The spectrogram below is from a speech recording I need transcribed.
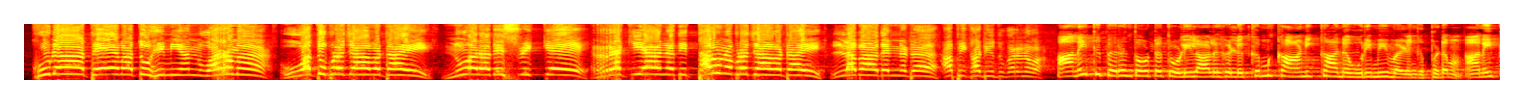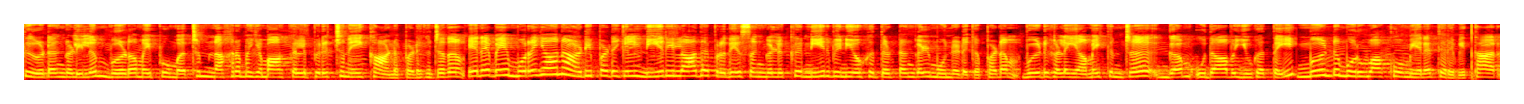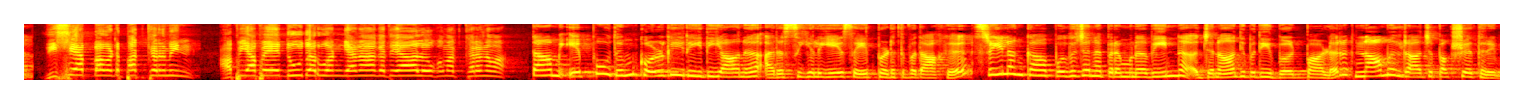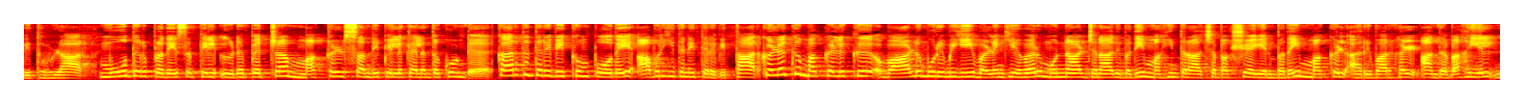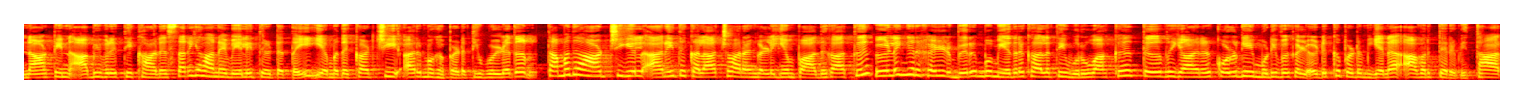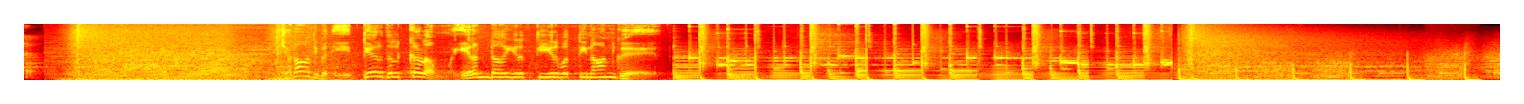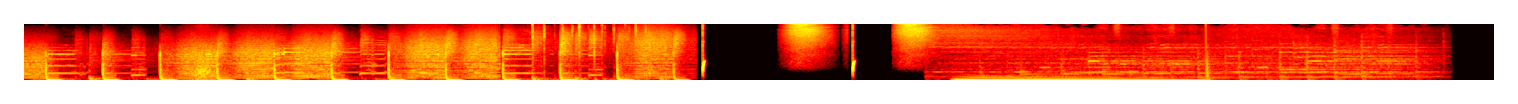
වගා නොකරපු ඉඩං ලබාදීලා කුඩා තේවතු හිමියන් වරම වතු ප්‍රජාවටයි නුවර දිස්ත්‍රික්කේ රැකියා නැති තරුණ ප්‍රජාවටයි ලබා දෙන්නට අපි කටයුතු කරනවා. அனைத்து பெருந்தோட்ட தொழிலாளர்களுக்கும் காணிக்கான உரிமை வழங்கப்படும் அனைத்து இடங்களிலும் வீடமைப்பு மற்றும் நகரமயமாக்கல் பிரச்சினை காணப்படுகின்றது எனவே முறையான அடிப்படையில் நீரில்லாத பிரதேசங்களுக்கு நீர் விநியோக திட்டங்கள் முன்னெடுக்கப்படும் வீடுகளை அமைக்கின்ற கம் உதாவ யுகத்தை மீண்டும் உருவாக்குவோம் என தெரிவித்தார் විෂයක් බවට පත් කරමින් අපි අපේ දූදරුවන්ගේ අනාගතය ආලෝකමත් කරනවා. தாம் எப்போதும் கொள்கை ரீதியான அரசியலையே செயற்படுத்துவதாக ஸ்ரீலங்கா பொதுஜன பிரமுனவின் ஜனாதிபதி வேட்பாளர் நாமல் ராஜபக்ஷ தெரிவித்துள்ளார். மூதர் பிரதேசத்தில் இடம்பெற்ற மக்கள் சந்திப்பில் கலந்து கொண்டு கருத்து தெரிவிக்கும் போதே அவர் இதனை தெரிவித்தார். கிழக்கு மக்களுக்கு வாழும் உரிமையை வழங்கியவர் முன்னாள் ஜனாதிபதி மஹிந்த ராஜபக்ஷ என்பதை மக்கள் அறிவார்கள். அந்த வகையில் நாட்டின் அபிவிருத்திக்கான சரியான வேலை திட்டத்தை எமது கட்சி அறிமுகப்படுத்தியுள்ளது. தமது ஆட்சியில் அனைத்து கலாச்சாரங்களையும் பாதுகாத்து இளைஞர்கள் விரும்பும் எதிர்காலத்தை உருவாக்க தேவையான கொள்கை முடிவுகள் எடுக்கப்படும் என அவர் தெரிவித்தார். ஜனாதிபதி தேர்தல் களம் இரண்டாயிரத்தி இருபத்தி நான்கு.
